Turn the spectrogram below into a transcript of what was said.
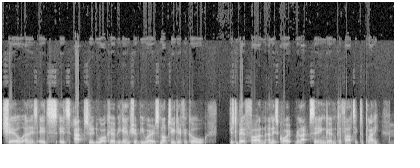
chill and it's it's it's absolutely what a Kirby game should be, where it's not too difficult, just a bit of fun, and it's quite relaxing and cathartic to play. Hmm.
